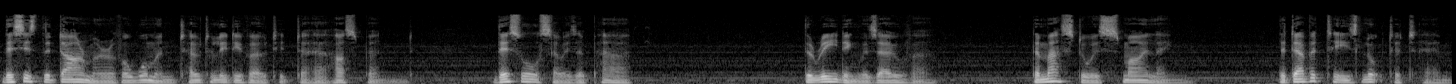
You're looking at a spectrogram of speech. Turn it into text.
This is the Dharma of a woman totally devoted to her husband. This also is a path. The reading was over. The Master was smiling. The devotees looked at him,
